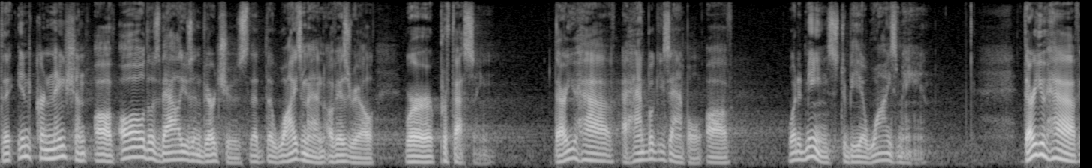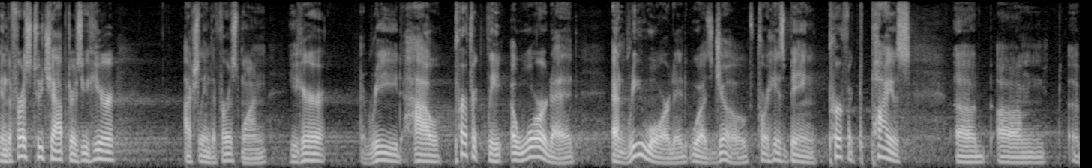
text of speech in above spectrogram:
the incarnation of all those values and virtues that the wise men of Israel were professing. There you have a handbook example of what it means to be a wise man. There you have, in the first two chapters, you hear, actually in the first one, you hear, read how perfectly awarded and rewarded was Job for his being perfect, pious, uh, um, uh,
